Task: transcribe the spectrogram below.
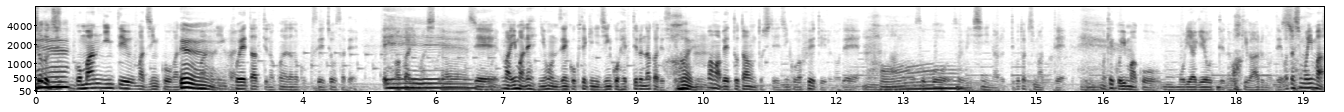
ちょうどじ5万人っていう、まあ、人口がね、ええ。5万人超えたっていうのはこの間の国勢調査で分かりまして、えーでまあ、今ね日本全国的に人口減ってる中ですけど、はい。まあ、まあベッドタウンとして人口が増えているので、あのそこをそういうふうに市になるってことが決まって、まあ、結構今こう盛り上げようっていうような動きがあるので私も今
